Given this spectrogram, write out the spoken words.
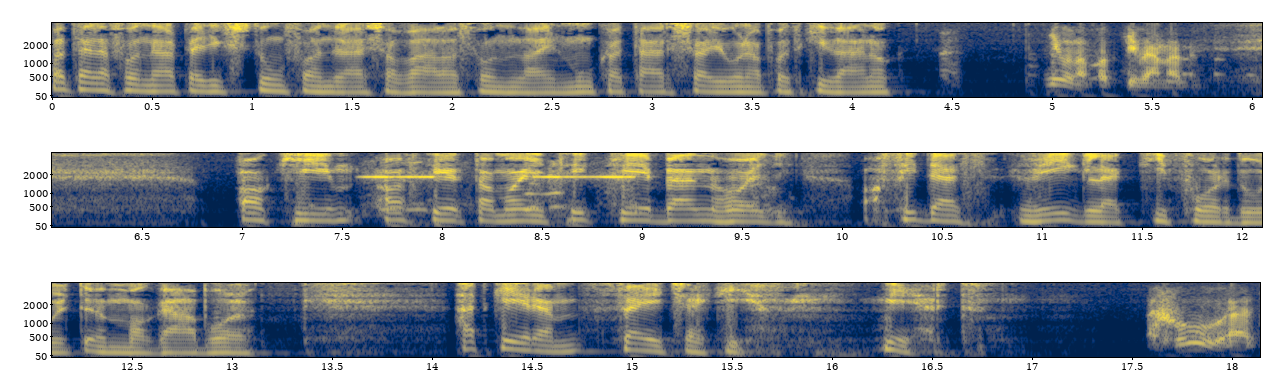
A telefonnál pedig Stumpf András, a Válasz Online munkatársa. Jó napot kívánok! Jó napot kívánok! Aki azt írta mai cikkében, hogy a Fidesz végleg kifordult önmagából. Hát kérem, fejtse ki. Miért? Hú, hát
